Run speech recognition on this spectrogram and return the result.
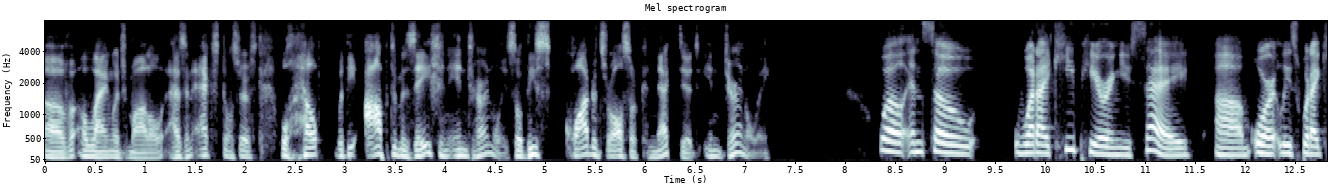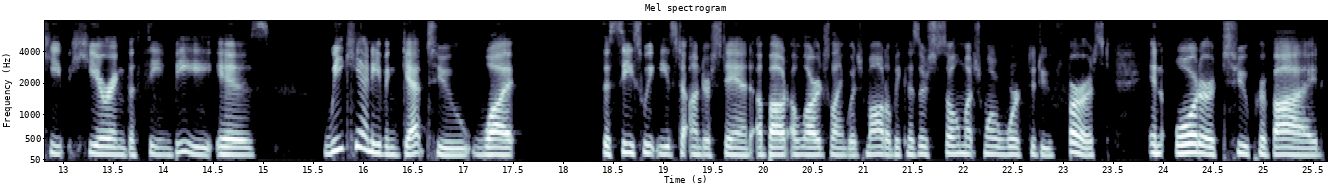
of a language model as an external service will help with the optimization internally. So these quadrants are also connected internally. Well, and so what I keep hearing you say, um, or at least what I keep hearing the theme be, is we can't even get to what the C suite needs to understand about a large language model because there's so much more work to do first in order to provide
